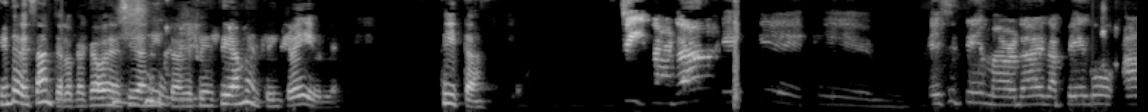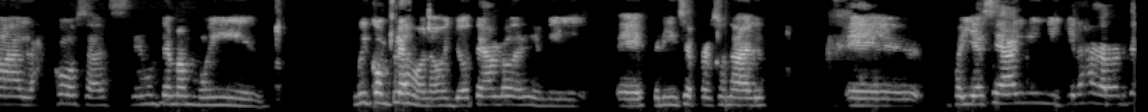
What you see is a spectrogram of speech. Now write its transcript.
Qué interesante lo que acabas de decir, Anita, definitivamente, increíble. Tita. Sí, la verdad es que eh, ese tema, ¿verdad? El apego a las cosas es un tema muy, muy complejo, ¿no? Yo te hablo desde mi eh, experiencia personal. Eh, fallece alguien y quieres agarrarte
